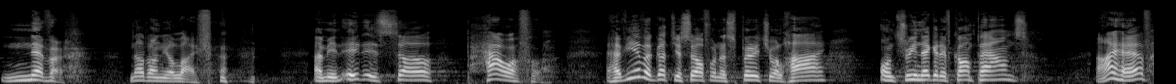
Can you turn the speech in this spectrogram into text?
never. Not on your life. I mean, it is so powerful. Have you ever got yourself on a spiritual high on three negative compounds? I have.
